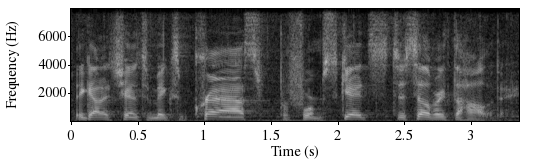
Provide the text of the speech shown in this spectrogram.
They got a chance to make some crafts, perform skits to celebrate the holiday.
